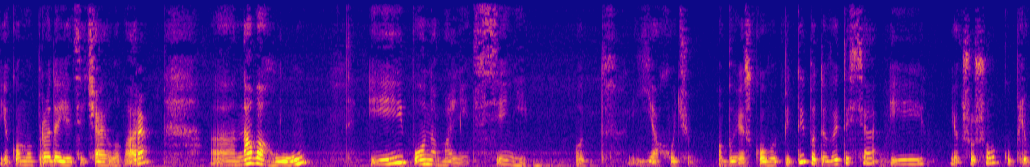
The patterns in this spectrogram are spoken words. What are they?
в якому продається чай ловаре на вагу і по нормальній ціні. От я хочу обов'язково піти, подивитися, і, якщо що, куплю.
